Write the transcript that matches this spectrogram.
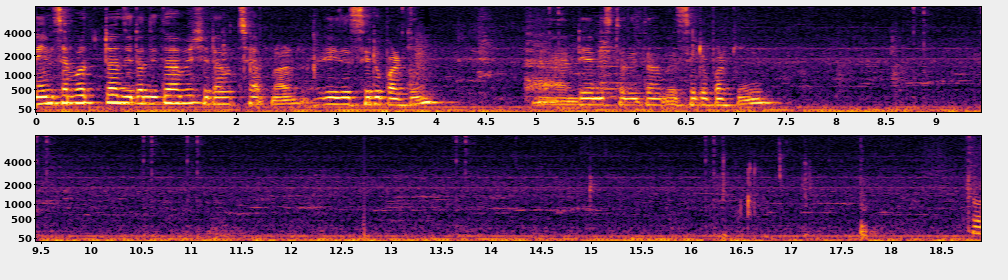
নেম সার্ভারটা যেটা দিতে হবে সেটা হচ্ছে আপনার এই যে সেটো পার্কিং ডিএনএসটা দিতে হবে সেটো পার্কিং তো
